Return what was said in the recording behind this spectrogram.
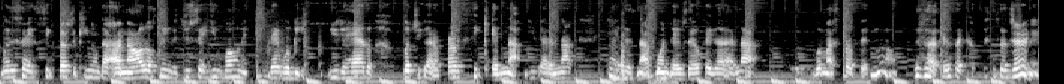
when it say seek first the kingdom of God and all those things that you say you wanted, that will be you can have them, but you gotta first seek and knock. You gotta knock. You can't just knock one day and say, okay, God, I knock with my stuff. That no, it's a it's a it's a journey.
